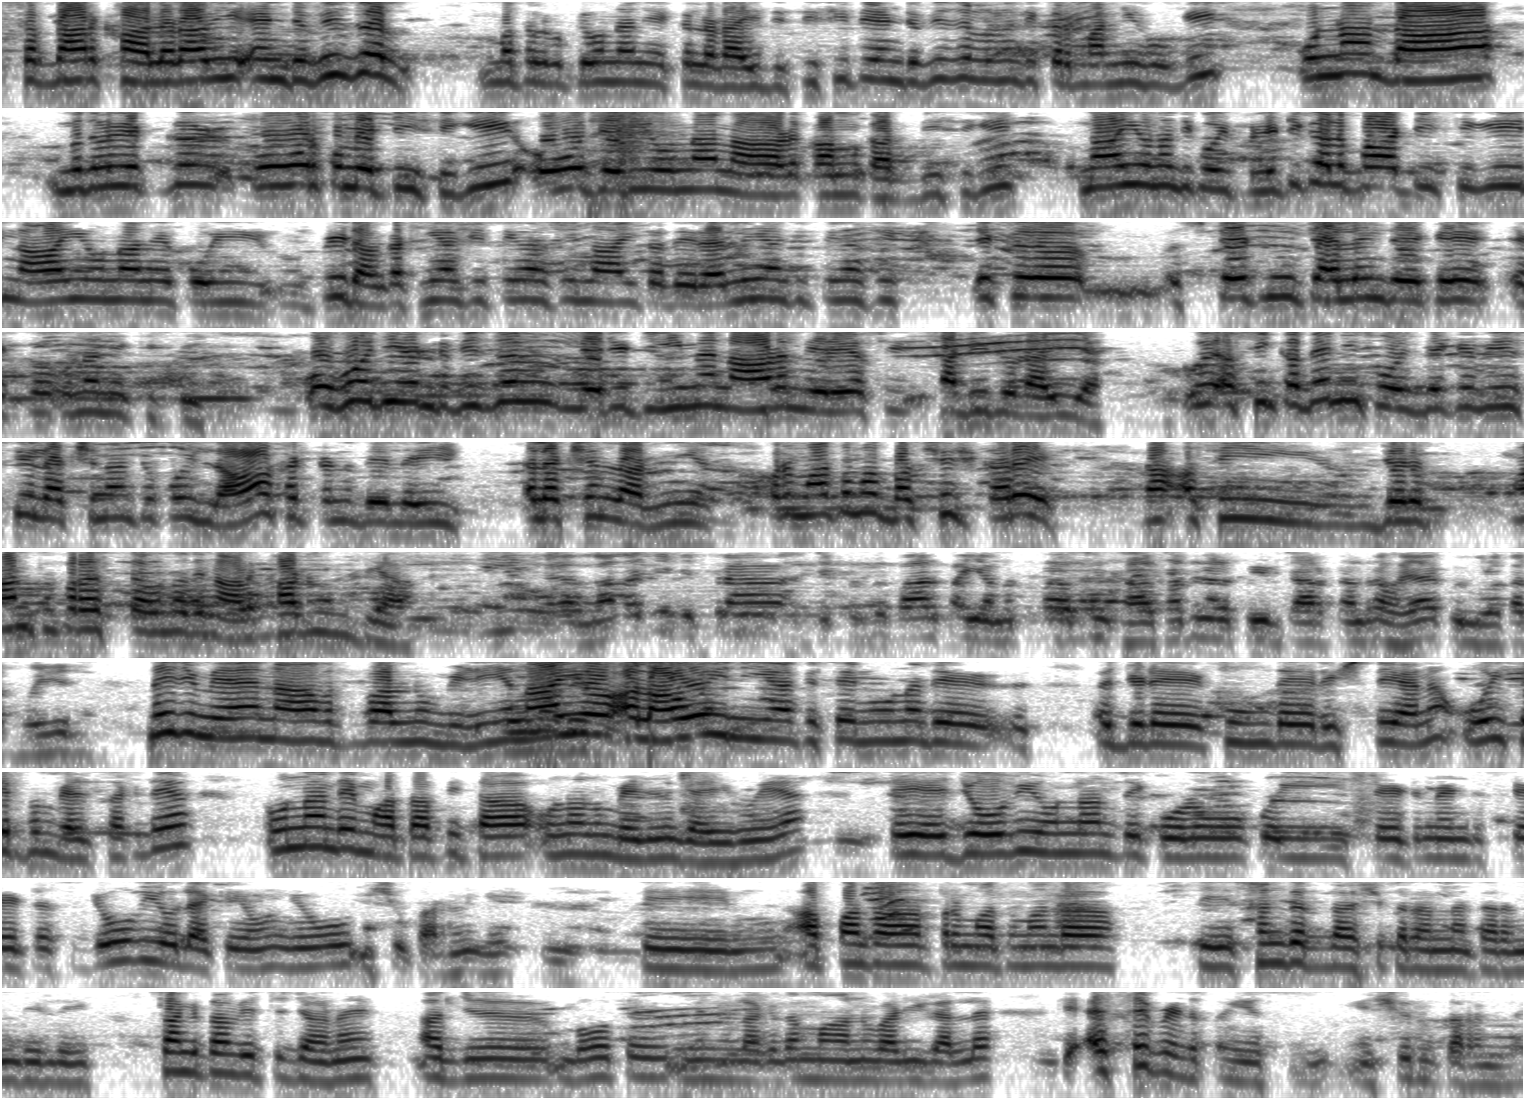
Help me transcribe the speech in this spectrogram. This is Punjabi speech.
ਸਰਦਾਰ ਖਾਲੜਾ ਵੀ ਇੰਡੀਵਿਜੂਅਲ ਮਤਲਬ ਕਿ ਉਹਨਾਂ ਨੇ ਇੱਕ ਲੜਾਈ ਦਿੱਤੀ ਸੀ ਤੇ ਇੰਡੀਵਿਜੂਅਲ ਉਹਨਾਂ ਦੀ ਕੁਰਬਾਨੀ ਹੋ ਗਈ। ਉਹਨਾਂ ਦਾ ਮਤਲਬ ਇੱਕ ਕੋਰ ਕਮੇਟੀ ਸੀਗੀ, ਉਹ ਜਿਹੜੀ ਉਹਨਾਂ ਨਾਲ ਕੰਮ ਕਰਦੀ ਸੀਗੀ। ਨਾ ਹੀ ਉਹਨਾਂ ਦੀ ਕੋਈ ਪੋਲੀਟੀਕਲ ਪਾਰਟੀ ਸੀਗੀ, ਨਾ ਹੀ ਉਹਨਾਂ ਨੇ ਕੋਈ ਭੀੜਾਂ ਇਕੱਠੀਆਂ ਕੀਤੀਆਂ ਸੀ, ਨਾ ਹੀ ਕਦੇ ਰੈਲੀਆਂ ਕੀਤੀਆਂ ਸੀ। ਇੱਕ ਸਟੇਟ ਨੂੰ ਚੈਲੰਜ ਦੇ ਕੇ ਇੱਕ ਉਹਨਾਂ ਨੇ ਕੀਤੀ। ਉਹੋ ਜੀ ਇੰਡੀਵਿਜੂਅਲ ਮੇਰੀ ਟੀਮ ਹੈ, ਨਾਲ ਮੇਰੇ ਅਸੀਂ, ਸਾਡੀ ਲੜਾਈ ਹੈ। ਅਸੀਂ ਕਦੇ ਨਹੀਂ ਸੋਚਦੇ ਕਿ ਵੀ ਇਸ ਇਲੈਕਸ਼ਨਾਂ 'ਚ ਕੋਈ ਲਾਹ ਖੱਟਣ ਦੇ ਲਈ ਇਲੈਕਸ਼ਨ ਲੜਨੀ ਹੈ। ਪਰਮਾਤਮਾ ਬਖਸ਼ਿਸ਼ ਕਰੇ ਤਾਂ ਅਸੀਂ ਜਿਹੜੇ ਪੰਥ ਪ੍ਰਸਤ ਆ ਉਹਨਾਂ ਦੇ ਨਾਲ ਖੜਨ ਦਿਆ ਮਾਤਾ ਜੀ ਜਿਸ ਤਰ੍ਹਾਂ ਜਿੱਤਣ ਤੋਂ ਬਾਅਦ ਭਾਈ ਅਮਰਪਾਲ ਸਿੰਘ ਖਾਲਸਾ ਦੇ ਨਾਲ ਕੋਈ ਵਿਚਾਰ ਵਟਾਂਦਰਾ ਹੋਇਆ ਕੋਈ ਮੁਲਾਕਾਤ ਹੋਈ ਹੈ ਜੀ? ਨਹੀਂ ਜੀ ਮੈਂ ਨਾ ਅਮਰਪਾਲ ਨੂੰ ਮਿਲੀ ਹੈ ਨਾ ਹੀ ਉਹ ਅਲਾਓ ਹੀ ਨਹੀਂ ਆ ਕਿਸੇ ਨੂੰ ਉਹਨਾਂ ਦੇ ਜਿਹੜੇ ਖੂਨ ਦੇ ਰਿਸ਼ਤੇ ਆ ਨਾ ਉਹ ਹੀ ਸਿਰਫ ਮਿਲ ਸਕਦੇ ਆ। ਉਹਨਾਂ ਦੇ ਮਾਤਾ ਪਿਤਾ ਉਹਨਾਂ ਨੂੰ ਮਿਲਣ ਗਏ ਹੋਏ ਆ ਤੇ ਜੋ ਵੀ ਉਹਨਾਂ ਦੇ ਕੋਲੋਂ ਕੋਈ ਸਟੇਟਮੈਂਟ ਸਟੇਟਸ ਜੋ ਵੀ ਉਹ ਲੈ ਕੇ ਆਉਣਗੇ, ਉਹ ਇਸ਼ੂ ਕਰਨਗੇ। ਤੇ ਆਪਾਂ ਤਾਂ ਪ੍ਰਮਾਤਮਾ ਦਾ ਤੇ ਸੰਗਤ ਦਾ ਸ਼ੁਕਰਾਨਾ ਕਰਨ ਦੇ ਲਈ ਸੰਗਤਾਂ ਵਿੱਚ ਜਾਣਾ ਹੈ। ਅੱਜ ਬਹੁਤ ਮੈਨੂੰ ਲੱਗਦਾ ਮਾਣ ਵਾਲੀ ਗੱਲ ਹੈ ਕਿ ਐਸੇ ਪਿੰਡ ਤੋਂ ਹੀ ਅਸੀਂ ਸ਼ੁਰੂ ਕਰਨ ਲੱਗੇ।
